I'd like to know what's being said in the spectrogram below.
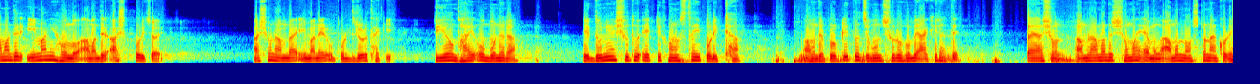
আমাদের ইমানই হলো আমাদের আসল পরিচয়। আসুন আমরা ইমানের উপর দৃঢ় থাকি। প্রিয় ভাই ও বোনেরা, এ দুনিয়া শুধু একটি ক্ষণস্থায়ী পরীক্ষা। আমাদের প্রকৃত জীবন শুরু হবে আখিরাতে। তাই আসুন আমরা আমাদের সময় এবং আমল নষ্ট না করে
